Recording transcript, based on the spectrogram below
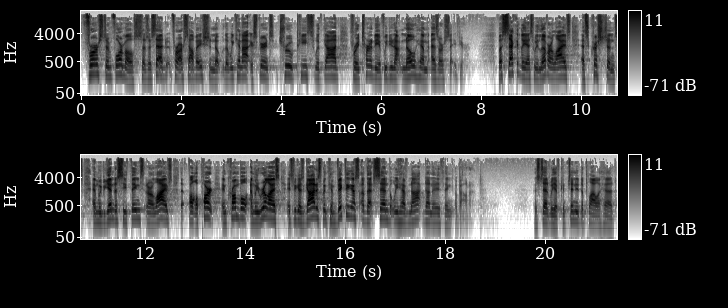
First and foremost, as I said, for our salvation, that, we cannot experience true peace with God for eternity if we do not know Him as our Savior. But secondly, as we live our lives as Christians and we begin to see things in our lives that fall apart and crumble, and we realize it's because God has been convicting us of that sin, but we have not done anything about it. Instead, we have continued to plow ahead,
